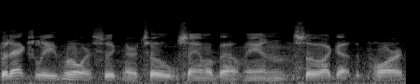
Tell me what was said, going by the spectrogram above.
but actually, Roy Sickner told Sam about me, and so I got the part,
